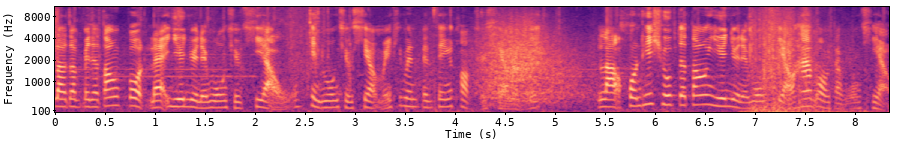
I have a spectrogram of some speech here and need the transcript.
เราจำเป็นจะต้องกดและยืนอยู่ในวงเขียวๆ เห็นวงเขียวๆไหมที่มันเป็นเส้นขอบเขียวๆแบบนี้ เราคนที่ชุบจะต้องยืนอยู่ในวงเขียวห้ามออกจากวงเขียว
